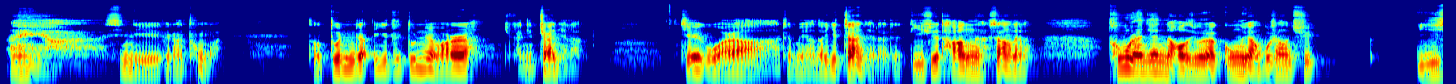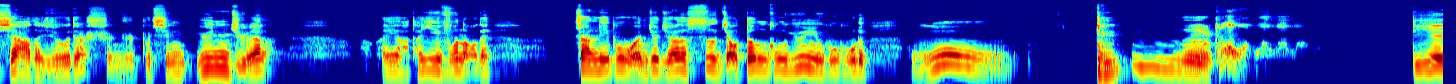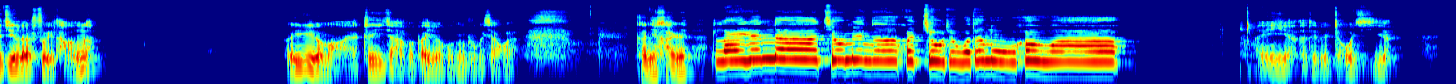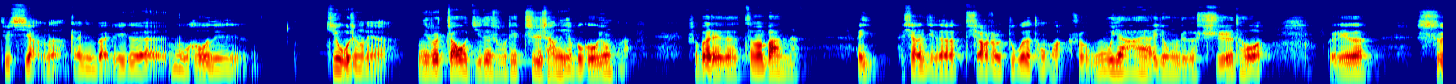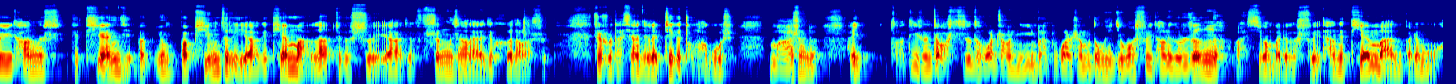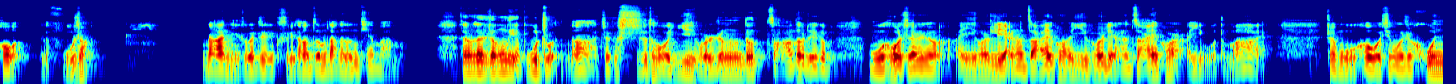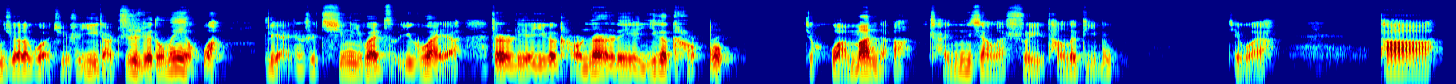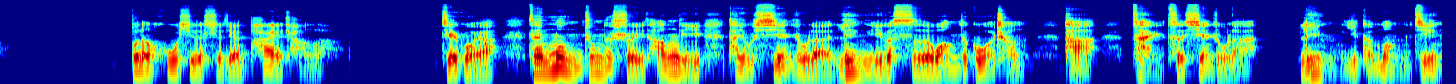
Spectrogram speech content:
哎呀，心里非常痛快，从蹲着一直蹲着玩啊，就赶紧站起来了。结果啊，这没想到一站起来，这低血糖啊上来了，突然间脑子有点供养不上去，一下子就有点神志不清、晕厥了。哎呀，他一扶脑袋，站立不稳，就觉得四脚蹬空，晕晕乎乎的，呜，咚，哗哗哗哗哗，跌进了水塘啊！哎呀妈呀，这家伙白雪公主给吓坏了。赶紧喊人来人呐！救命啊！快救救我的母后啊！哎呀，他特别着急呀，就想啊，赶紧把这个母后的救上来呀。你说着急的时候，这智商也不够用了。说把这个怎么办呢？哎，他想起了小时候读过的童话，说乌鸦呀，用这个石头啊，把这个。水塘的水给填起，把用把瓶子里啊给填满了，这个水呀就升上来了，就喝到了水。这时候他想起了这个童话故事，马上就哎，在地上找石头啊，找泥巴，不管什么东西就往水塘里头扔啊啊，希望把这个水塘给填满，把这母后啊给它扶上。那你说这水塘这么大，它能填满吗？再说他扔的也不准呐，这个石头啊一会儿扔都砸到这个母后身上了，哎，一会儿脸上砸一块，一会儿脸上砸一块，哎呦我的妈呀！这母后我，幸亏是昏厥了过去，是一点知觉都没有啊！脸上是青一块紫一块呀，这儿裂一个口，那儿裂一个口，就缓慢的啊沉向了水塘的底部。结果呀，他不能呼吸的时间太长了，结果呀，在梦中的水塘里，他又陷入了另一个死亡的过程。他再次陷入了另一个梦境。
